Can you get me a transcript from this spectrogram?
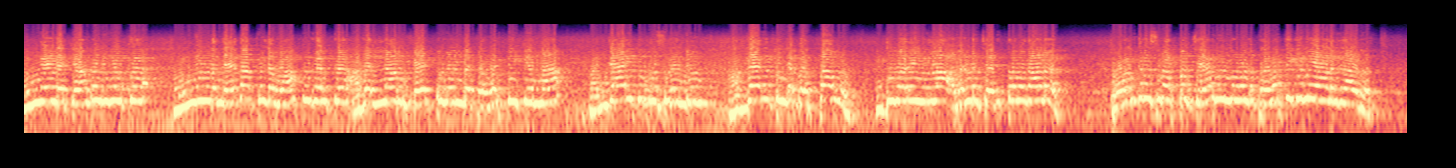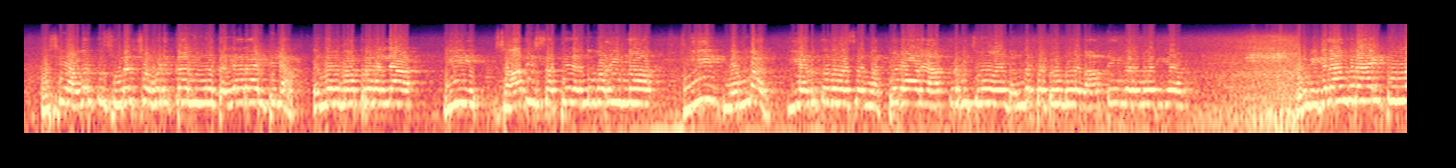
നിങ്ങളുടെ ക്യാമ്പയിനുകൾക്ക് നിങ്ങളുടെ നേതാക്കളുടെ വാക്കുകൾക്ക് അതെല്ലാം കേട്ടുകൊണ്ട് പ്രവർത്തിക്കുന്ന പഞ്ചായത്ത് പ്രസിഡന്റും അദ്ദേഹത്തിന്റെ ഭർത്താവും ഇതുവരെയുള്ള അവരുടെ ചരിത്രം കോൺഗ്രസിനൊപ്പം ചേർന്നുകൊണ്ട് പ്രവർത്തിക്കുന്ന ആളുകളാണ്. പക്ഷെ അവർക്ക് സുരക്ഷ കൊടുക്കാൻ നിങ്ങൾ തയ്യാറായിട്ടില്ല എന്നത് മാത്രമല്ല ഈ ഷാദി സത്യൻ എന്ന് പറയുന്ന ഈ മെമ്പർ ഈ അടുത്ത ദിവസം മറ്റൊരാളെ ആക്രമിച്ചതുമായി ബന്ധപ്പെട്ടുകൊണ്ടുള്ള വാർത്തയും കടന്നു വരികയാണ് ഒരു വികലാംഗനായിട്ടുള്ള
